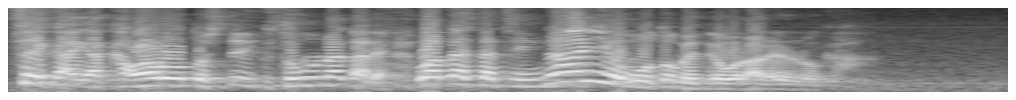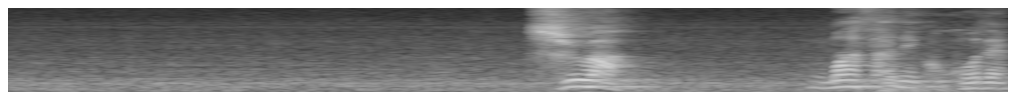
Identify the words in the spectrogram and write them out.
世界が変わろうとしていくその中で私たちに何を求めておられるのか。主はまさにここで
